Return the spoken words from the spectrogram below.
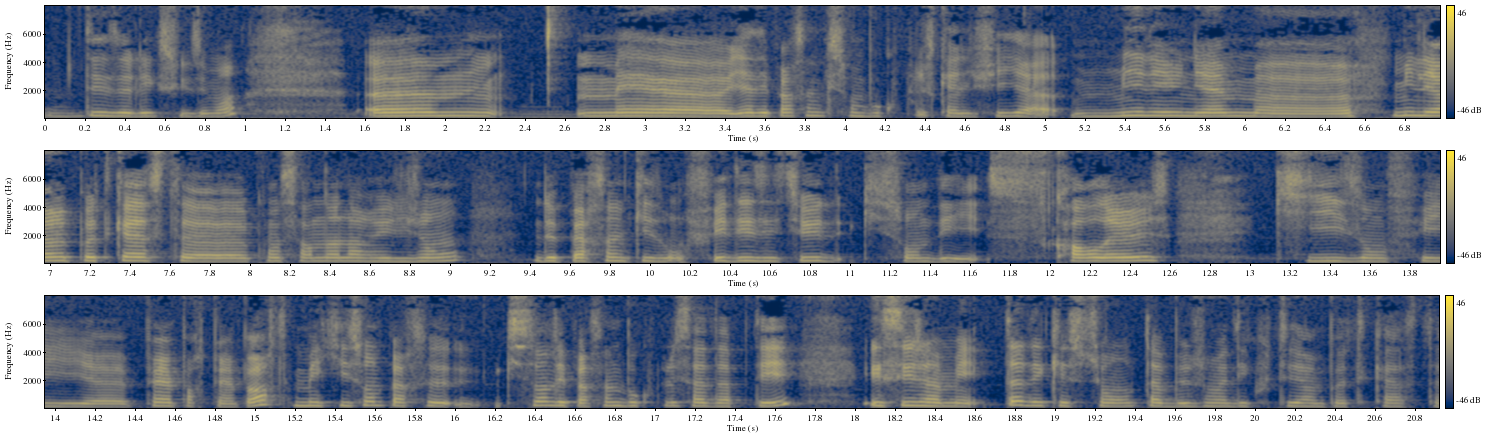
Désolée excusez-moi mais il euh, y a des personnes qui sont beaucoup plus qualifiées. Il y a mille et unième, euh, mille et un podcasts euh, concernant la religion de personnes qui ont fait des études, qui sont des scholars, qui ont fait peu importe, peu importe, mais qui sont, qui sont des personnes beaucoup plus adaptées. Et si jamais tu as des questions, tu as besoin d'écouter un podcast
